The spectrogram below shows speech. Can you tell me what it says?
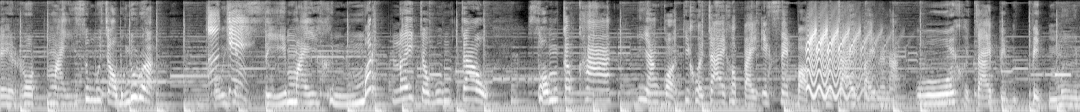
ได้รถใหม่ซึ่งมือเจ้าเบิ่งดูด้วยเขาเห็ดสีใหม่ขึ้นหมดเลยเจ้าบุ้งเจ้า สมกับค่านี่ยังก่อนที่ข่อยจ่ายเข้าไปเอ็กเซบอกข่อยจ่ายไปนั่นน่ะโอ้ยข่อยจ่ายเป็นปิดหมื่น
